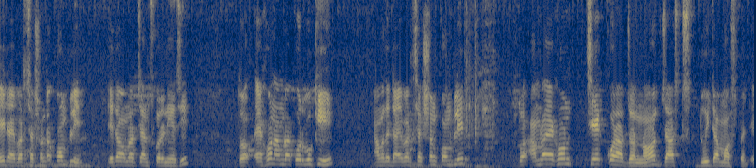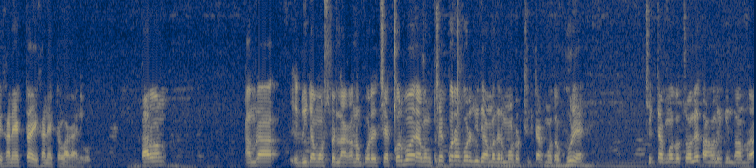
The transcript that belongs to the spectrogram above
এই ড্রাইভার সেকশনটা কমপ্লিট এটাও আমরা চেঞ্জ করে নিয়েছি। তো এখন আমরা করব কি আমাদের ড্রাইভার সেকশন কমপ্লিট তো আমরা এখন চেক করার জন্য জাস্ট দুইটা মসপেট এখানে একটা এখানে একটা লাগাই নেব। কারণ আমরা এই দুইটা মসপেট লাগানোর পরে চেক করব এবং চেক করার পরে যদি আমাদের মোটর ঠিকঠাক মতো ঘুরে, ঠিকঠাক মতো চলে, তাহলে কিন্তু আমরা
